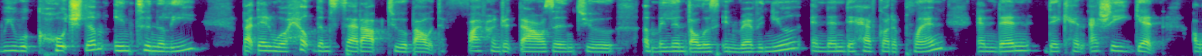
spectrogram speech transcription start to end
we will coach them internally, but then we'll help them set up to about 500,000 to a million dollars in revenue. And then they have got a plan and then they can actually get a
